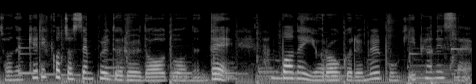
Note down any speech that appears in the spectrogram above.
저는 캐리커처 샘플들을 넣어두었는데 한 번에 여러 그림을 보기 편했어요.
